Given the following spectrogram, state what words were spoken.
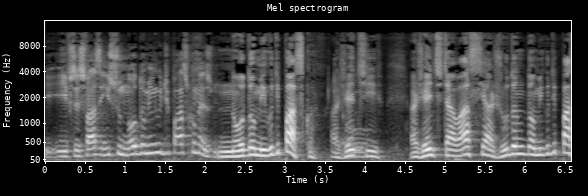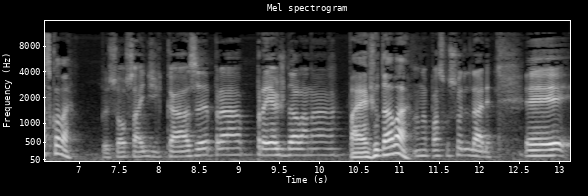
E, e vocês fazem isso no domingo de Páscoa mesmo? No domingo de Páscoa. A Eu- gente a gente tá lá, se ajuda no domingo de Páscoa lá. O pessoal sai de casa para ir ajudar lá na, Para ajudar lá. lá na Páscoa Solidária. É,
